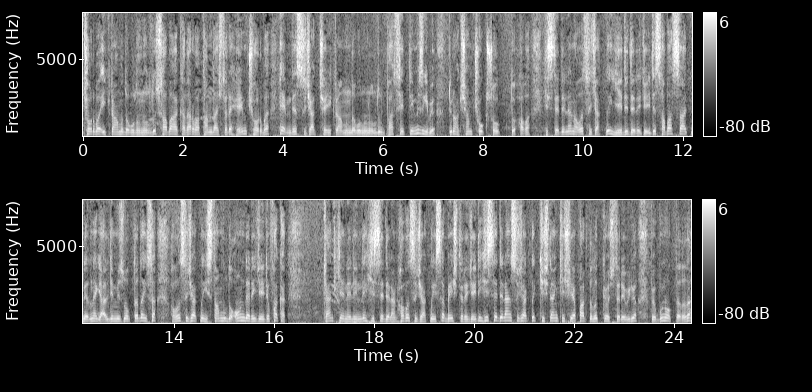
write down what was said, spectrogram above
çorba ikramı da bulunuldu. Sabaha kadar vatandaşlara hem çorba hem de sıcak çay ikramında bulunuldu. Bahsettiğimiz gibi dün akşam çok soğuktu hava. Hissedilen hava sıcaklığı 7 dereceydi. Sabah saatlerine geldiğimiz noktada ise hava sıcaklığı İstanbul'da 10 dereceydi fakat Kent genelinde hissedilen hava sıcaklığı ise 5 dereceydi. Hissedilen sıcaklık kişiden kişiye farklılık gösterebiliyor ve bu noktada da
